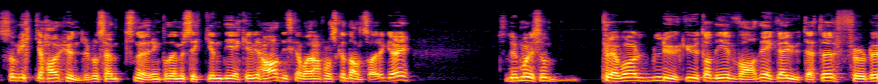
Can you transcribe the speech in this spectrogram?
som ikke har 100% snøring på den musikken de egentlig vil ha, de skal bare ha folk skal danse og ha det gøy. Så Du må liksom prøve å luke ut av de hva de egentlig er ute etter, før du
